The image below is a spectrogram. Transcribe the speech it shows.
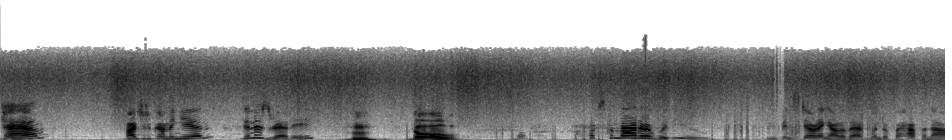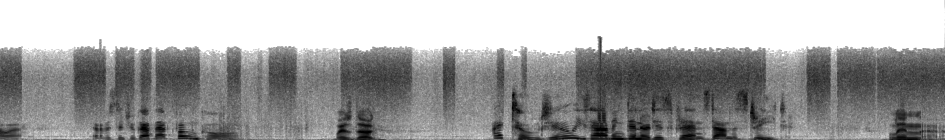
Cam? Aren't you coming in? Dinner's ready. Hmm? Oh, oh. What's the matter with you? You've been staring out of that window for half an hour. Ever since you got that phone call. Where's Doug? I told you he's having dinner at his friend's down the street. Lynn, uh,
